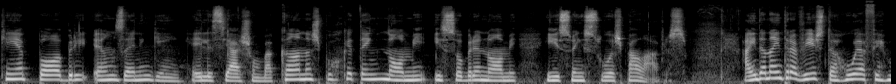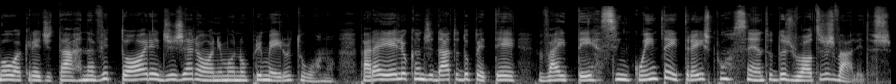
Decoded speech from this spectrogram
Quem é pobre é um Zé Ninguém. Eles se acham bacanas porque têm nome e sobrenome, isso em suas palavras. Ainda na entrevista, Rui afirmou acreditar na vitória de Jerônimo no primeiro turno. Para ele, o candidato do PT vai ter 53% dos votos válidos.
